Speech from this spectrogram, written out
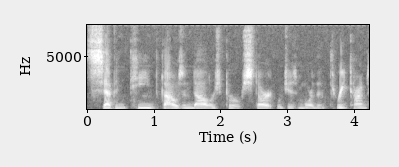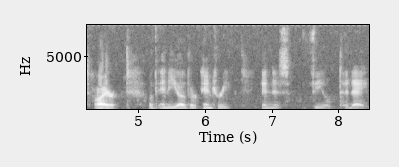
$17,000 per start, which is more than three times higher of any other entry in this field today.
